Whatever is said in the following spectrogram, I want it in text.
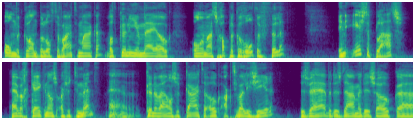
om de klantbelofte waar te maken. Wat kunnen hiermee ook om een maatschappelijke rol te vervullen? In de eerste plaats hebben we gekeken naar ons assortiment. Hè? Kunnen wij onze kaarten ook actualiseren? Dus we hebben dus daarmee dus ook eh,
